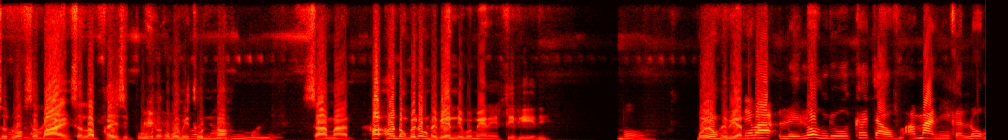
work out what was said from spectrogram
สะดวกสบายสำหรับไผสิปลูกแล้วก็บ่มีทุนเนาะ หมุน สามารถเฮาเฮาต้องไปลงทะเบียนนี่บ่แม่นี่ที่พี่นี่บ่บ่ได้ลงทะเบียนแต่ว่าเลยลงอยู่เข้าเจ้าอามานี่ก็ลง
